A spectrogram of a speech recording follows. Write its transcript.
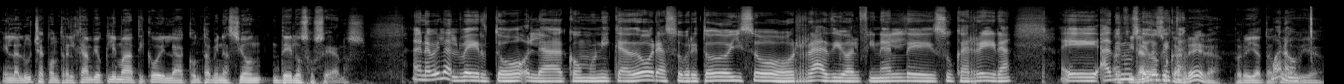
en la lucha contra el cambio climático y la contaminación de los océanos. Anabel Alberto, la comunicadora, sobre todo hizo radio al final de su carrera, eh, ha denunciado al final de su carrera, pero ya está todavía.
